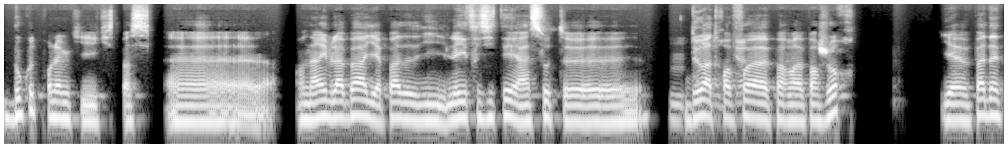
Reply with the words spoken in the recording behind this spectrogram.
beaucoup de problèmes qui, qui se passent. Euh, on arrive là-bas, il y a pas, l'électricité, elle saute euh, Hmm. deux à trois fois par, par jour. Il n'y avait pas d'in-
